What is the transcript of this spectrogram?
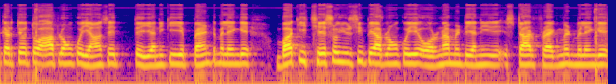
करते हो तो आप लोगों को यहाँ से यानी कि ये पैंट मिलेंगे। बाकी 600 यूसी पे आप लोगों को ये ऑर्नामेंट यानी स्टार फ्रैगमेंट मिलेंगे।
